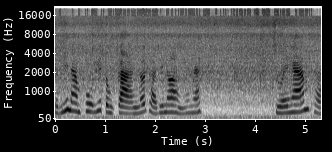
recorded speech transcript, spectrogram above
แต่มีน้ำพุอยู่ตรงกลางเนาะค่ะพี่น้องเห็นไหมสวยงามค่ะ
